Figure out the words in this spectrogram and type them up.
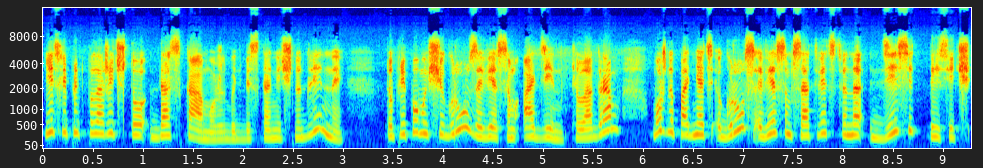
Если предположить, что доска может быть бесконечно длинной, то при помощи груза весом 1 кг можно поднять груз весом, соответственно, 10 тысяч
